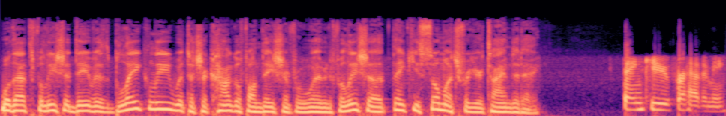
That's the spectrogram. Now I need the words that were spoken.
Well, that's Felicia Davis Blakely with the Chicago Foundation for Women. Felicia, thank you so much for your time today. Thank you for having me.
